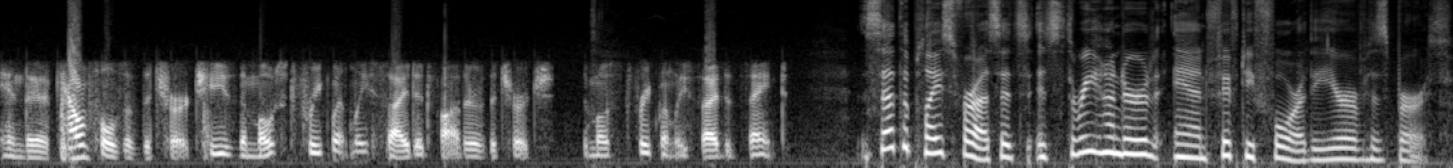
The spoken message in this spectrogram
in the councils of the Church. He's the most frequently cited Father of the Church, the most frequently cited saint. Set the place for us. It's it's 354, the year of his birth.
